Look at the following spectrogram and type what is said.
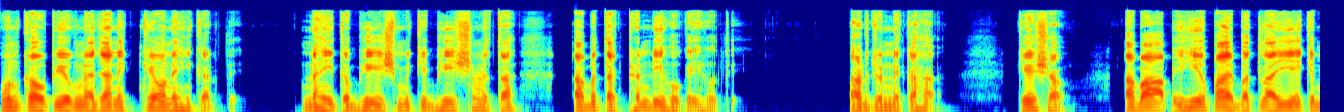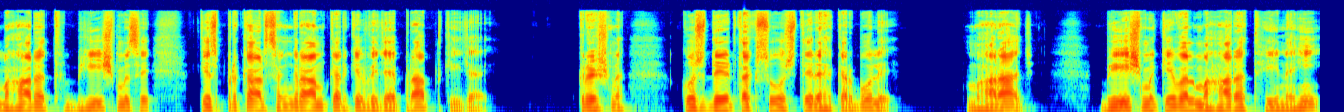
उनका उपयोग न जाने क्यों नहीं करते? नहीं तो भीष्म की भीषणता अब तक ठंडी हो गई होती। अर्जुन ने कहा, केशव, अब आप यही उपाय बतलाइए कि महारथ भीष्म से किस प्रकार संग्राम करके विजय प्राप्त की जाए? कृष्ण कुछ देर तक सोचते रहकर बोले, महाराज, भीष्म केवल महारथ ही नहीं,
